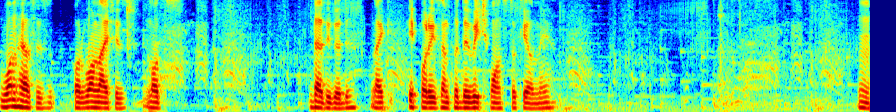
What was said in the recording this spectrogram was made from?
One health is, or one life is not that good. Like, if for example the witch wants to kill me. Hmm.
